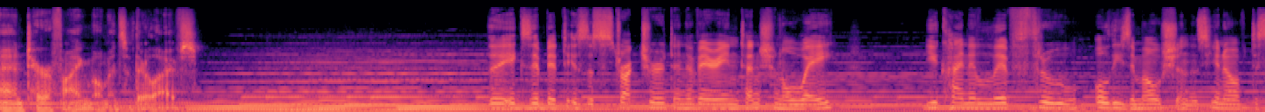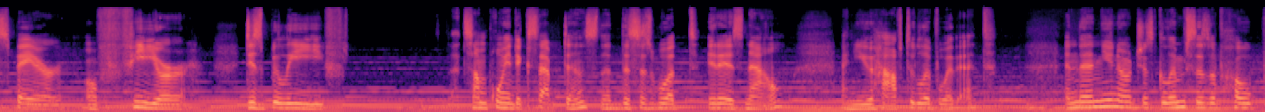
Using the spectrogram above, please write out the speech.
and terrifying moments of their lives. The exhibit is structured in a very intentional way. You kind of live through all these emotions, you know, of despair, of fear, disbelief, at some point acceptance that this is what it is now and you have to live with it. And then, you know, just glimpses of hope.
